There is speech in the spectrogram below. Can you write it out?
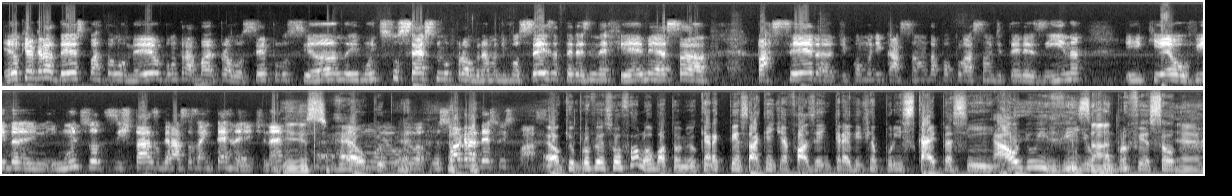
Eu que agradeço, Bartolomeu. Bom trabalho para você, para Luciano e muito sucesso no programa de vocês, a Teresina FM, essa parceira de comunicação da população de Teresina e que é ouvida em, em muitos outros estados graças à internet, né? Isso. Então, é o que eu, eu, eu, só agradeço o espaço. É o que o professor falou, Bartolomeu. Eu quero que pensar que a gente ia fazer entrevista por Skype, assim, áudio e vídeo Exato. com o professor. É.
